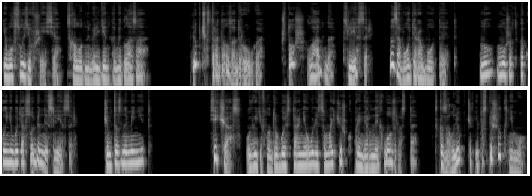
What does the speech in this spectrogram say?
его сузившиеся с холодными льдинками глаза. Любчик страдал за друга. Что ж, ладно, слесарь, на заводе работает. Но, может, какой-нибудь особенный слесарь, чем-то знаменит. Сейчас, увидев на другой стороне улицы мальчишку примерно их возраста, сказал Любчик и поспешил к нему.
